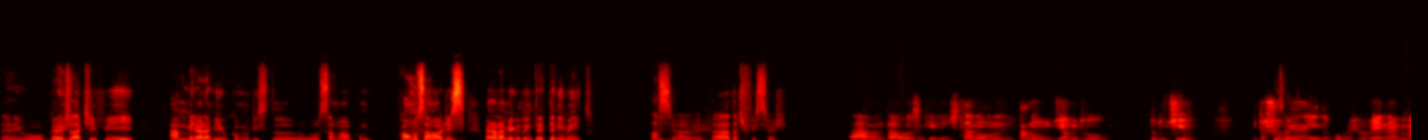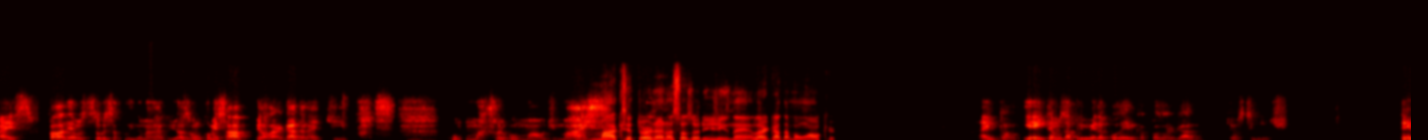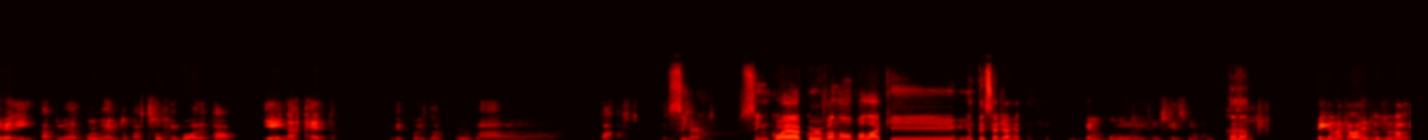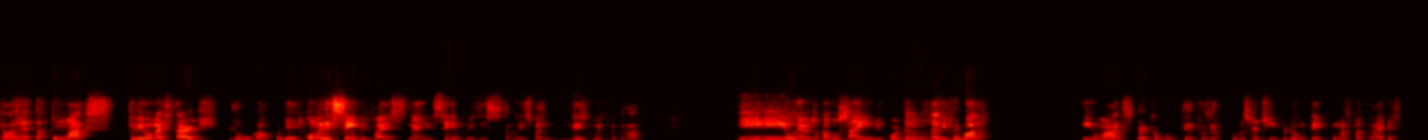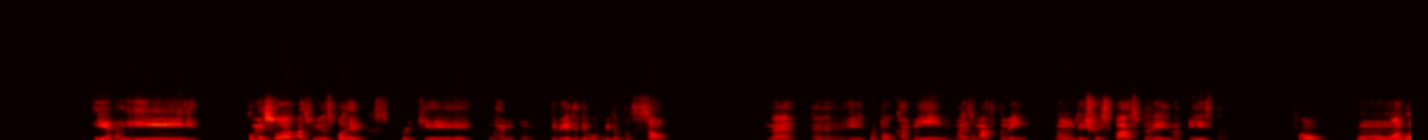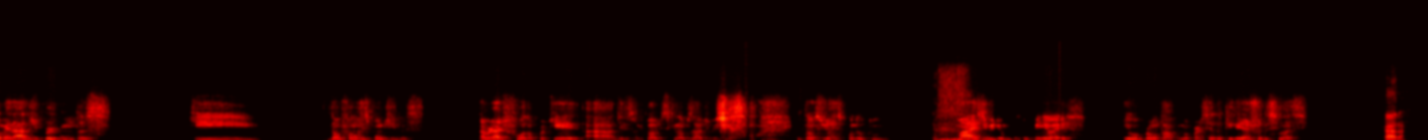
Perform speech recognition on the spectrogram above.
Né? O grande Latifi, a melhor amigo, como disse do, o Samuel, como, como o Samuel disse, melhor amigo do entretenimento. Nossa senhora, velho, tá, tá difícil hoje. Ah, mano, tá osso aqui. A gente tá, no, tá num dia muito produtivo. E tá chovendo Exato. ainda, ou vai chover, né? Mas falaremos sobre essa corrida maravilhosa. Vamos começar pela largada, né? Que putz, o Max largou mal demais. Max retornando às suas origens, né? Largada Mon Walker. Ah, então. E aí temos a primeira polêmica após a largada, que é o seguinte. Teve ali a primeira curva, Hamilton passou, foi embora e tal. E aí na reta, depois da curva 4, 5. 5 é a curva nova lá que antecede a reta. Ferro por um, velho. Sempre esqueço uma curva. Pegando aquela reta, no final daquela reta, o Max freou mais tarde, jogou o carro por dentro, como ele sempre faz, né? Ele sempre faz isso, está fazendo isso faz, desde o começo do campeonato. E o Hamilton acabou saindo e cortando por ali e foi embora. E o Max acabou tendo que fazer a curva certinho, perdeu algum tempo, ficou mais para trás. E aí começou as primeiras polêmicas, porque o Hamilton deveria ter devolvido a posição, né? É, ele cortou o caminho, mas o Max também não deixou espaço para ele na pista. Foi um aglomerado de perguntas que não foram respondidas. Na verdade foram, porque a direção de prova disse que não precisava de investigação. Então isso já respondeu tudo. Mas dividiu muitas opiniões eu vou perguntar pro meu parceiro o que, que ele achou desse lance. Cara,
